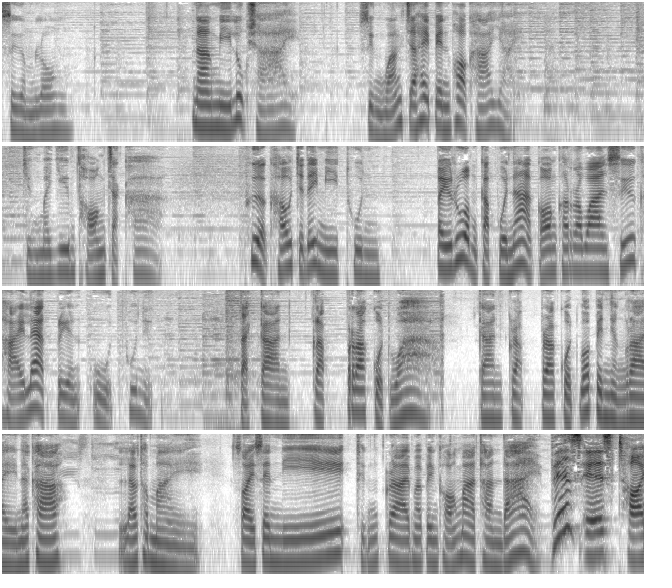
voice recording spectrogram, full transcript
เสื่อมลง นางมีลูกชาย ซึ่งหวังจะให้เป็นพ่อค้าใหญ่ จึงมายืมทองจากข้า เพื่อเขาจะได้มีทุน ไปร่วมกับหัวหน้ากองคาราวานซื้อขายแลกเปลี่ยนอูดผู้หนึ่ง แต่การกลับปรากฏว่า การกลับปรากฏว่าเป็นอย่างไรนะคะ แล้วทำไมสร้อยเส้นนี้ถึงกลายมาเป็นของมาทันได้ This is Thai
